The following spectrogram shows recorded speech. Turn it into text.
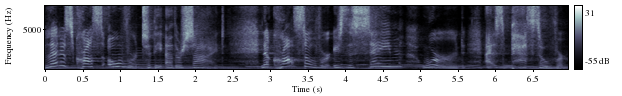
Let us cross over to the other side. Now, crossover is the same word as Passover.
